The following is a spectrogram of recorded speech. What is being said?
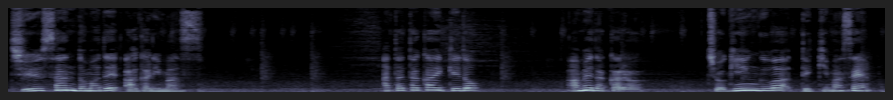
13度まで上がります。暖かいけど雨だからジョギングはできません。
